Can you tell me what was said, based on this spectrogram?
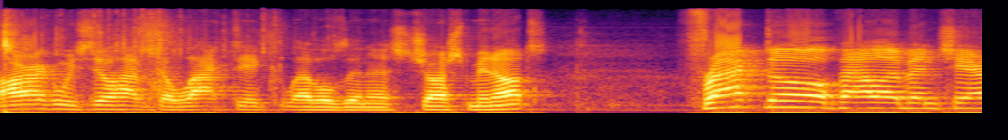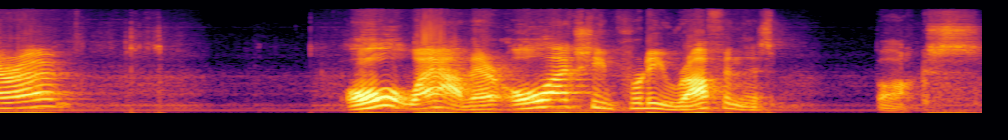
I reckon we still have galactic levels in us. Josh Minott. Fractal, Paolo Banchero. Oh, wow, they're all actually pretty rough in this box.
